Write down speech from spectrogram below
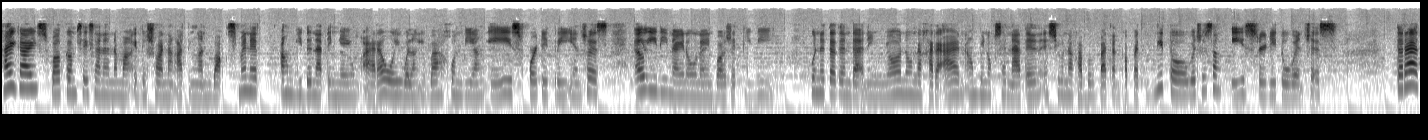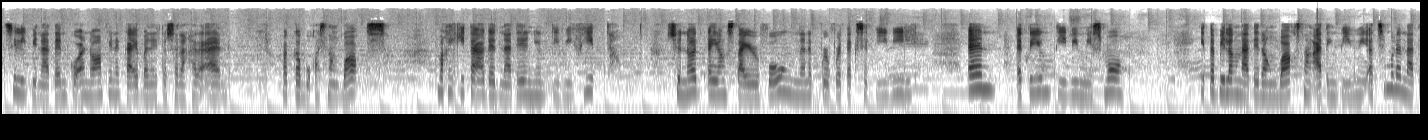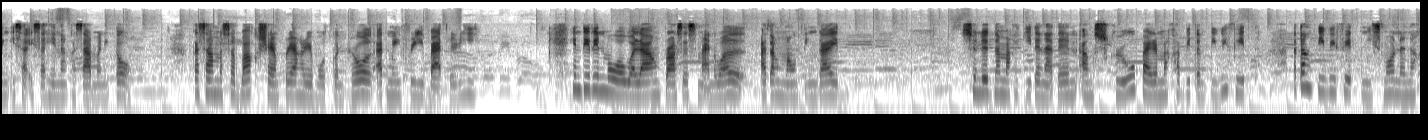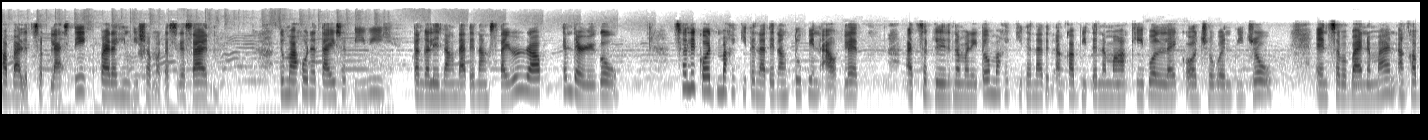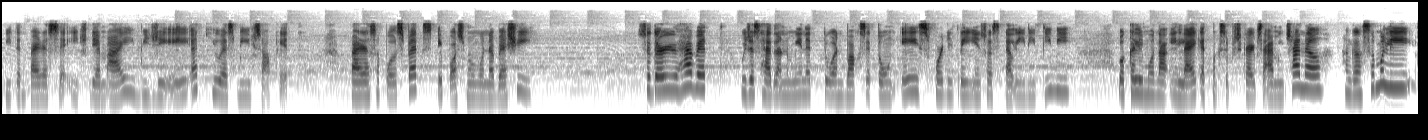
Hi guys! Welcome sa isa na namang edisyon ng ating Unbox Minute. Ang bida natin ngayong araw ay walang iba kundi ang Ace 43 inches LED 909 budget TV. Kung natatandaan ninyo, nung nakaraan, ang binuksan natin is yung nakababatang kapatid nito which is ang Ace 32 inches. Tara at silipin natin kung ano ang pinagkaiba nito sa nakaraan. Pagkabukas ng box, makikita agad natin yung TV feet. Sunod ay ang styrofoam na nagpro-protect sa TV And ito yung TV mismo. Itabi lang natin ang box ng ating TV at simulan nating isa-isahin ang kasama nito. Kasama sa box, syempre ang remote control at may free battery. Hindi rin mawawala ang process manual at ang mounting guide. Sunod na makikita natin ang screw para makabit ang TV fit at ang TV fit mismo na nakabalot sa plastic para hindi siya magasgasan. Dumako na tayo sa TV. Tanggalin lang natin ang styro wrap and there you go. Sa likod, makikita natin ang 2-pin outlet. At sa gilid naman ito, makikita natin ang kabitan ng mga cable like audio and video. And sa baba naman, ang kabitan para sa HDMI, VGA at USB socket. Para sa full specs, i-pause mo muna beshi. So there you have it. We just had a minute to unbox itong Ace 43 inches LED TV Huwag kalimutang i-like at mag-subscribe sa aming channel. Hanggang sa muli!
